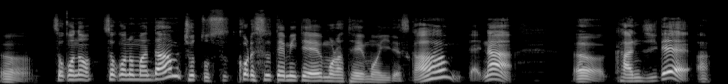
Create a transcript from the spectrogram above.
うん。そこの、そこのマダム、ちょっとす、これ吸ってみてもらってもいいですか？みたいな、うん、感じで、あ、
